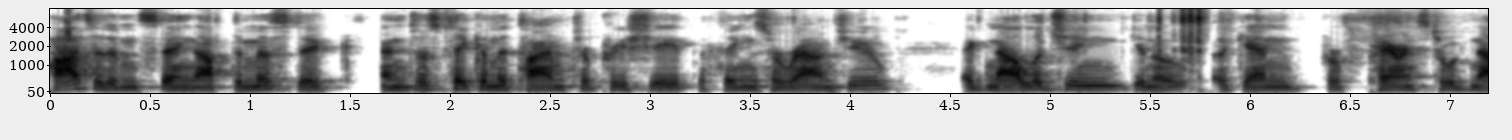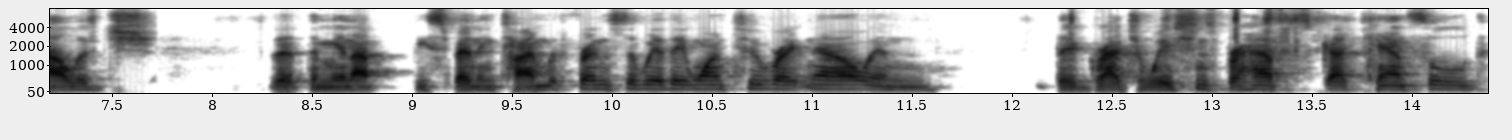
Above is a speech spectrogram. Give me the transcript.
positive and staying optimistic and just taking the time to appreciate the things around you, acknowledging, you know, again, for parents to acknowledge that they may not be spending time with friends the way they want to right now and their graduations perhaps got canceled.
